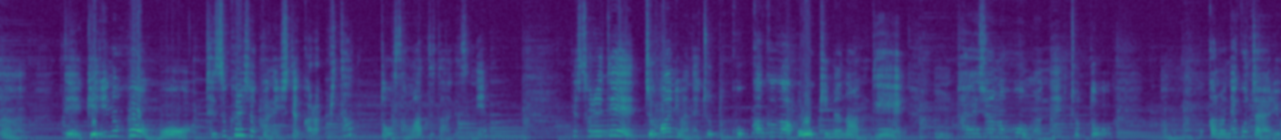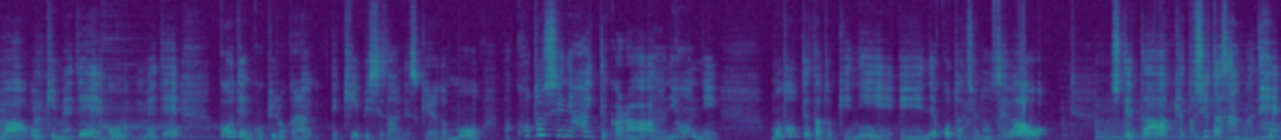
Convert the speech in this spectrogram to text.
うん、で下痢の方も手作り食にしてからピタッと収まってたんですね。でそれでジョバンニはねちょっと骨格が大きめなんで、うん、体重の方もねちょっと、うん、他の猫ちゃんよりは大きめで多めで5.5キロからでキープしてたんですけれども、まあ、今年に入ってからあの日本に戻ってた時に、えー、猫たちの世話をしてたキャットシータさんがね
